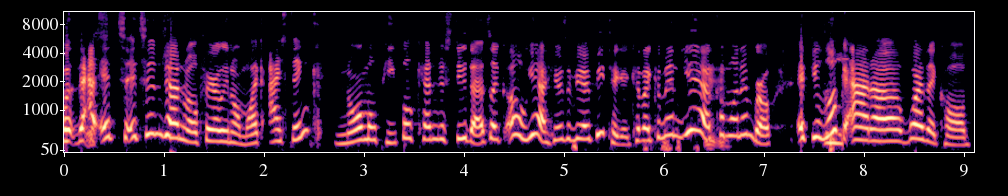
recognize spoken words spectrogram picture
But that it's it's in general fairly normal. Like I think normal people can just do that. It's like, oh yeah, here's a VIP ticket. Can I come in? Yeah, Mhm. come on in, bro. If you look at uh what are they called?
